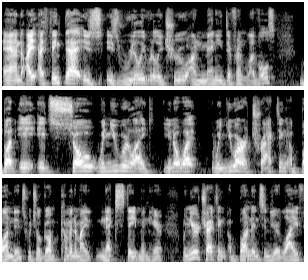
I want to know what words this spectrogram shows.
And I, I think that is is really really true on many different levels. But it, it's so when you were like, you know what, when you are attracting abundance, which will go, come into my next statement here, when you're attracting abundance into your life,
